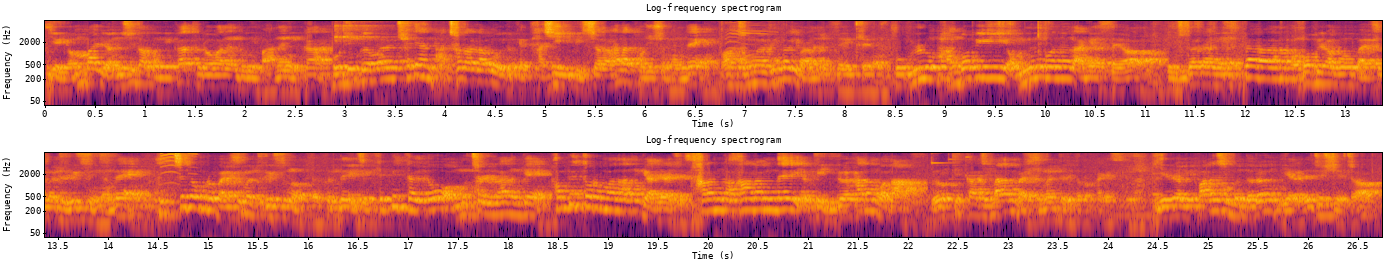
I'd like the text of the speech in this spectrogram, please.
이게 연말 연시다 보니까 들어가는 돈이 많으니까 보증금을 최대한 낮춰달라고 이렇게 다시 미션을 하나 더 주셨는데 와 정말 생각이 많아졌어요 이때 뭐 물론 방법이 없는 거는 아니었어요. 이 과장이 특별한 방법이라고 말씀을 드릴 수 있는데 구체적으로 말씀을 드릴 수는 없어요. 근데 이제 캐피탈도 업무 처리를 하는 게 컴퓨터로만 하는 게 아니라 이제 사람과 사람 대 이렇게 일을 하는 거다. 이렇게까지만 말씀을 드리도록 하겠습니다. 이해력이 빠르신 분들은 이해를 해주시겠죠?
